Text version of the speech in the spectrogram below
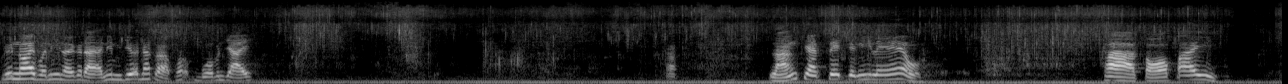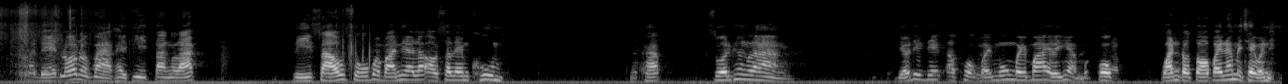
หรือน้อยกว่านี้หน่อยก็ได้ อันนี้มันเยอะนักอะเพราะบัวมันใหญ่ครับหลังจากเสร็จอย่างนี้แล้ว ถ้าต่อไปถ้าแดดร้อนมากๆให้พี่ตั้งรัก สีเสาสูงประมาณนี้แล้วเอาแสลมคุมนะครับ ส่วนข้างล่าง เดี๋ยวเด็กๆเอาพวกใบมุ้งใบไม้อะไรเงี้ยมากบวันต่อๆไปนะไม่ใช่วันนี้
